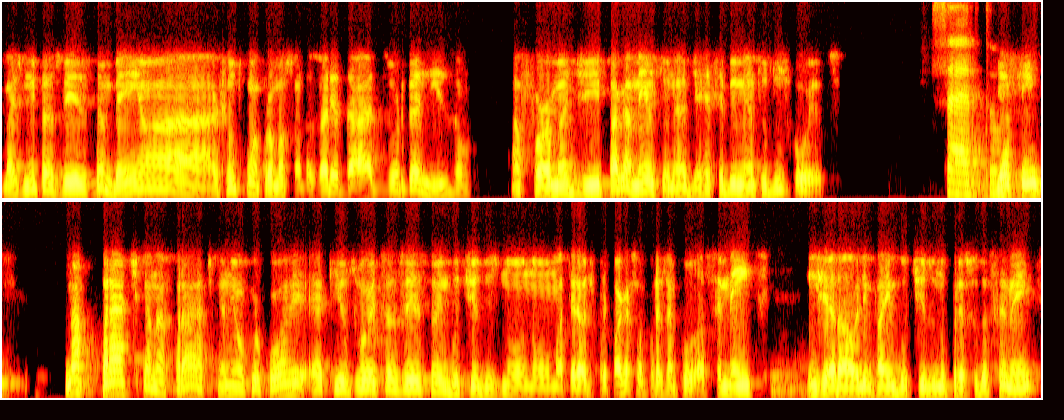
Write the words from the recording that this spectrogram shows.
mas muitas vezes também, a, junto com a promoção das variedades, organizam a forma de pagamento, né, de recebimento dos royalties. Certo. E assim, na prática, na prática, né, o que ocorre é que os royalties às vezes estão embutidos no, no, material de propagação, por exemplo, a semente, em geral, ele vai embutido no preço da semente,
